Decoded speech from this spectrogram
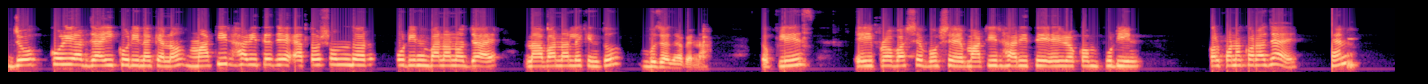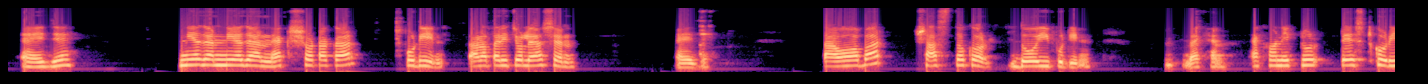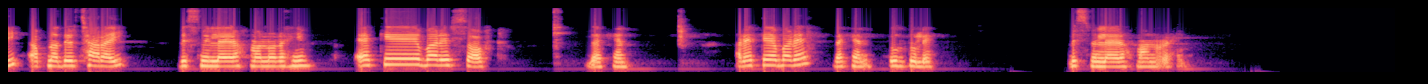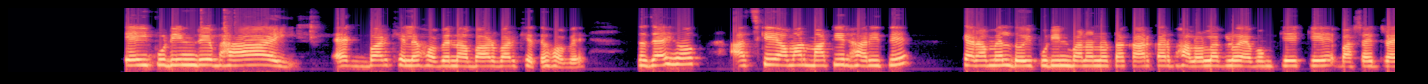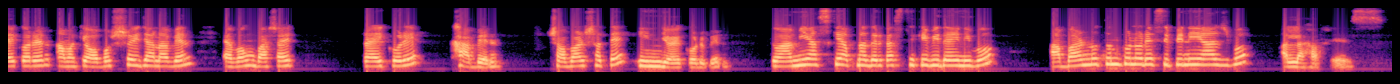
যোগ করি আর যাই করি না কেন, মাটির হাঁড়িতে যে এত সুন্দর পুডিং বানানো যায়, না বানালে কিন্তু বোঝা যাবে না। তো প্লিজ এই প্রবাসে বসে মাটির হাঁড়িতে এইরকম পুডিং কল্পনা করা যায়? হ্যাঁ? এই যে, নিয়ে যান নিয়ে যান, একশো টাকার পুডিং। তাড়াতাড়ি চলে আসেন। এই যে, তাও আবার স্বাস্থ্যকর দই পুডিং। দেখেন, এখন একটু টেস্ট করি আপনাদের ছাড়াই। বিসমিল্লাহ রহমান রহিম। একেবারে সফট দেখেন, আর একেবারে দেখেন তুলতুলে বিসমিল্লাহ রহমান রহিম। এই পুডিং রে ভাই, একবার খেলে হবে না, বারবার খেতে হবে। তো যাই হোক, আজকে আমার মাটির হাড়িতে ক্যারামেল দই পুডিং বানানোটা কার কার ভালো লাগল এবং কে কে বাসায় ট্রাই করেন, আমাকে অবশ্যই জানাবেন এবং বাসায় ট্রাই করে খাবেন। সবার সাথে এনজয় করবেন। তো আমি আজকে আপনাদের কাছ থেকে বিদায় নিব। আবার নতুন কোনো রেসিপি নিয়ে আসব। আল্লাহ হাফেজ।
